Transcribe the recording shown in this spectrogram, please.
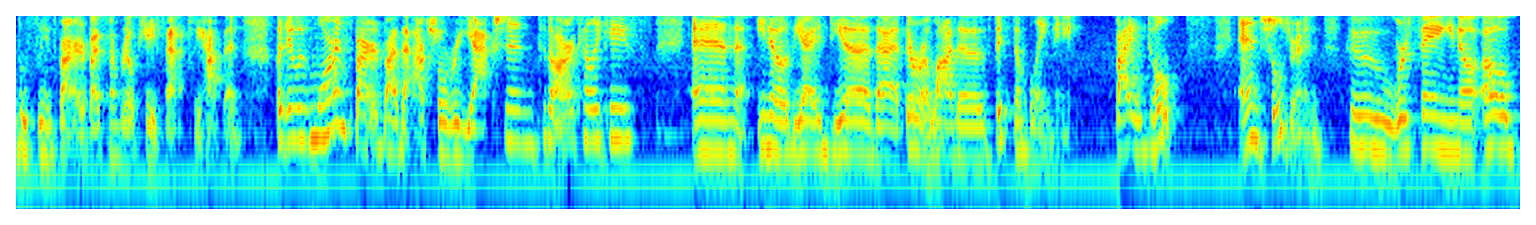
loosely inspired by some real case that actually happened, but it was more inspired by the actual reaction to the R. Kelly case and, you know, the idea that there were a lot of victim blaming by adults and children who were saying, you know, oh,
